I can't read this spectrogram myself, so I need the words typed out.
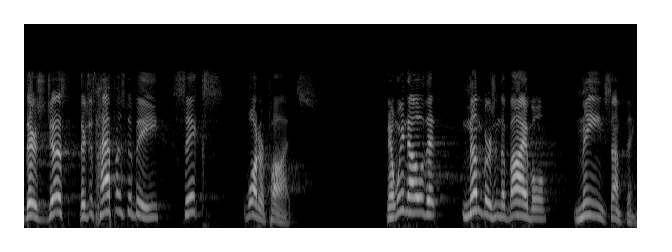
there's just there just happens to be six water pots. Now we know that numbers in the Bible mean something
